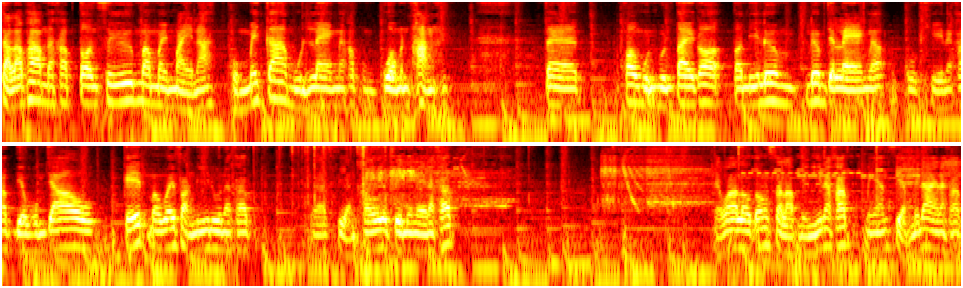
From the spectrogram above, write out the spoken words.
สารภาพนะครับ ตอนซื้อมาใหม่ ๆ นะ ผมไม่กล้าหมุนแรงนะครับ ผมกลัวมันพัง แต่ พอหมุนหมุนไปก็ตอนนี้เริ่มเริ่มจะแรงแล้ว โอเคนะครับ เดี๋ยวผมจะเอาเกสมาไว้ฝั่งนี้ดูนะครับเสียงเขาจะเป็นยังไงนะครับ แต่ว่าเราต้องสลับอย่างนี้นะครับ ไม่งั้นเสียงไม่ได้นะครับ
